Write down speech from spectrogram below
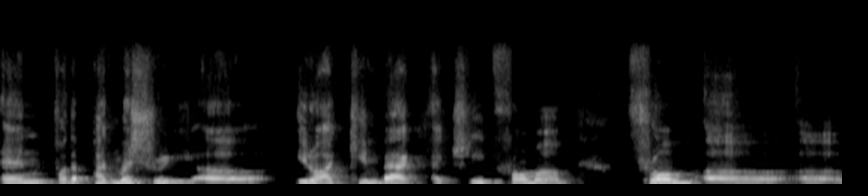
and for the Padma Shri, uh, you know, I came back actually from uh, from uh, uh,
